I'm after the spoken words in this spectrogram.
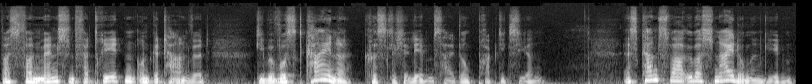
was von Menschen vertreten und getan wird, die bewusst keine christliche Lebenshaltung praktizieren. Es kann zwar Überschneidungen geben,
